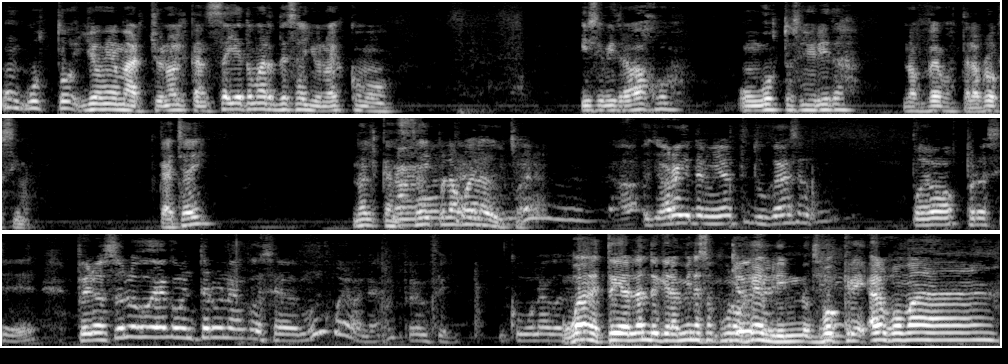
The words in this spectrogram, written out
un gusto, yo me marcho. No alcanzáis a tomar desayuno. Es como, hice mi trabajo, un gusto señorita, nos vemos hasta la próxima. ¿Cachai? No alcanzáis por la hueá de la ducha. Bueno, ah, ahora que terminaste tu caso, podemos proceder. Pero solo voy a comentar una cosa muy buena, pero en fin, como una cosa. Bueno, estoy hablando de que las minas son como unos gremlins. sí. ¿Vos crees algo más...?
